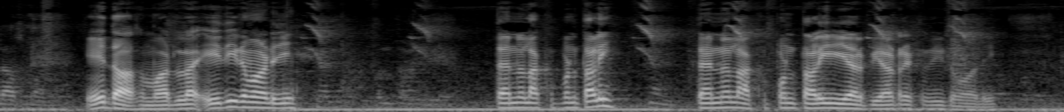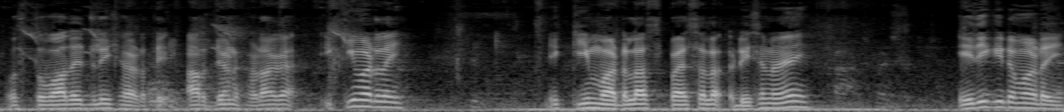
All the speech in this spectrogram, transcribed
10 ਮੰਨ ਇਹ 10 ਮਾਡਲ ਆ। ਇਹਦੀ ਡਿਮਾਂਡ ਜੀ? 3 ਲੱਖ 45 3 ਲੱਖ 45000 ਰੁਪਿਆ ਟਰੈਕਟਰ ਦੀ ਡਿਮਾਂਡ ਜੀ। ਉਸ ਤੋਂ ਬਾਅਦ ਇਧਰਲੀ ਸਾਈਡ ਤੇ ਅਰਜਨ ਖੜਾ ਹੈਗਾ। 21 ਮਾਡਲ ਹੈ ਜੀ। 21 ਮਾਡਲ ਆ ਸਪੈਸ਼ਲ ਐਡੀਸ਼ਨ ਹੈ। ਇਹਦੀ ਕੀ ਡਿਮਾਂਡ ਹੈ ਜੀ?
